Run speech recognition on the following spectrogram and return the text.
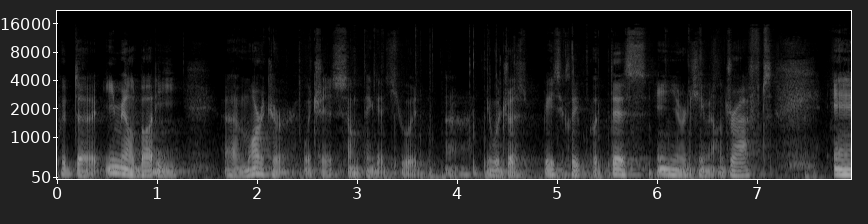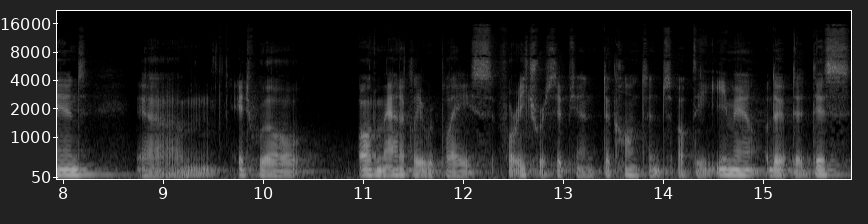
put the email body uh, marker, which is something that you would uh, you would just basically put this in your Gmail draft, and um, it will automatically replace for each recipient the content of the email, the, the this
